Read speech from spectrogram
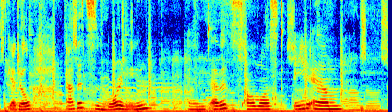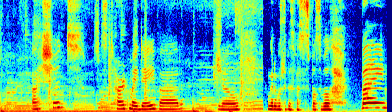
schedule as it's morning and as it's almost 8 a.m I should start my day, but you know, I'm gonna go sleep as fast as possible. Bye!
